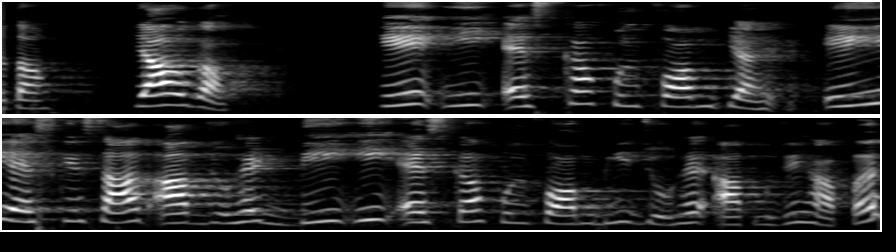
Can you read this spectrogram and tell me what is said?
बताओ, क्या होगा? ए ई एस का फुल फॉर्म क्या है? ए ई एस के साथ आप जो है डी ई एस का फुल फॉर्म भी जो है आप मुझे यहाँ पर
